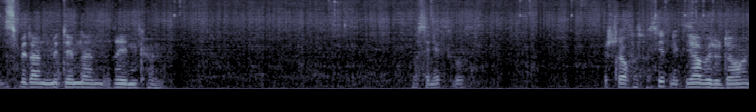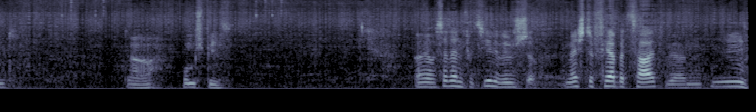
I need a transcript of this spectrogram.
dass wir dann mit dem dann reden können. Was ist denn jetzt los? Ich auf, was passiert nichts. Ja, weil du dauernd da rumspielst. Äh, was hat er denn für Ziele? Wünscht- Möchte fair bezahlt werden. Hm.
